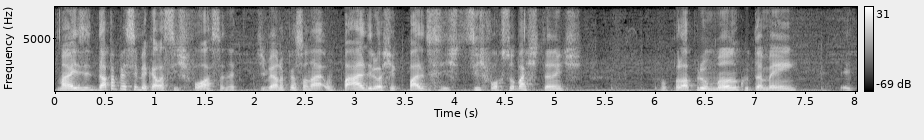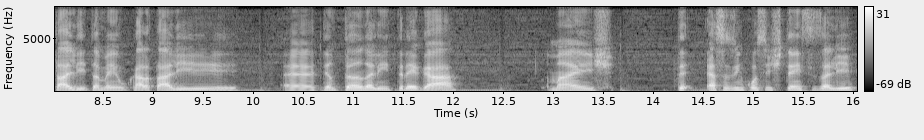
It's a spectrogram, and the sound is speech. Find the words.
Mas dá pra perceber que ela se esforça, né? Tiveram personagem, o padre, eu achei que o padre se, se esforçou bastante. O próprio Manco também, ele tá ali também, o cara tá ali é, tentando ali entregar, mas essas inconsistências ali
